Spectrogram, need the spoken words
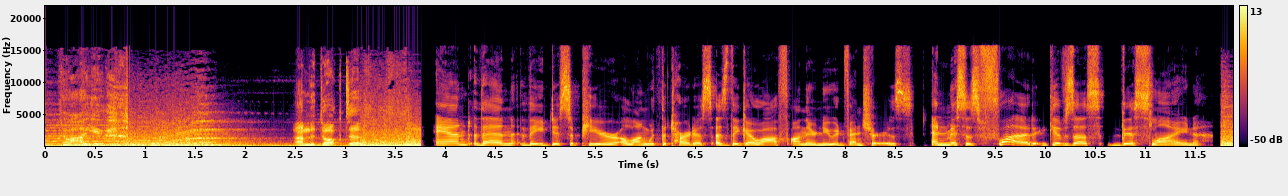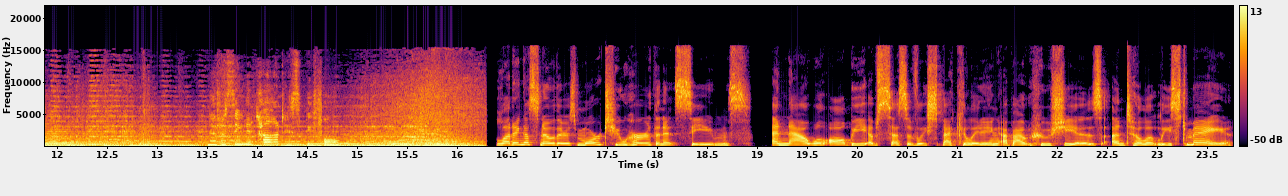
Who are you? I'm the doctor. And then they disappear along with the TARDIS as they go off on their new adventures. And Mrs. Flood gives us this line Never seen a TARDIS before. letting us know there's more to her than it seems. And now we'll all be obsessively speculating about who she is until at least May.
